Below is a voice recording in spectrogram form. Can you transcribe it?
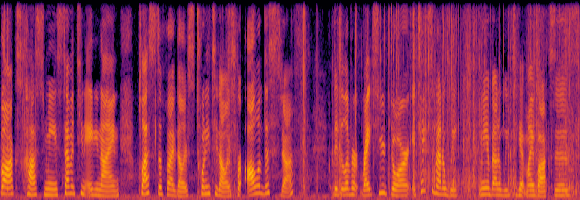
box cost me $17.89 plus the $5, $22 for all of this stuff. They deliver it right to your door. It takes about a week, me about a week to get my boxes.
